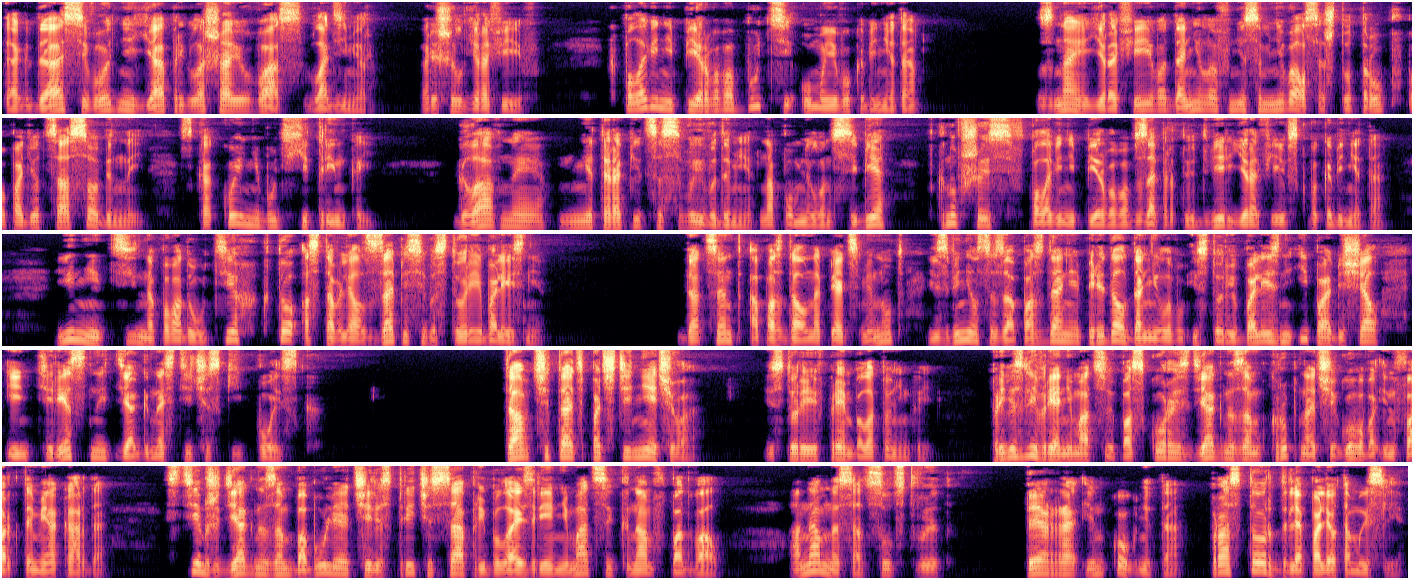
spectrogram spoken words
Тогда сегодня я приглашаю вас, Владимир, решил Ерофеев половине первого будьте у моего кабинета зная ерофеева данилов не сомневался что труп попадется особенный с какой-нибудь хитринкой. Главное не торопиться с выводами напомнил он себе ткнувшись в половине первого в запертую дверь ерофеевского кабинета. И не идти на поводу у тех кто оставлял записи в истории болезни Доцент опоздал на пять минут, извинился за опоздание, передал Данилову историю болезни и пообещал интересный диагностический поиск. Там читать почти нечего. История и впрямь была тоненькой. Привезли в реанимацию по скорой с диагнозом крупноочагового инфаркта миокарда. С тем же диагнозом бабуля через три часа прибыла из реанимации к нам в подвал анамнез отсутствует. Терра инкогнита. Простор для полета мысли.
